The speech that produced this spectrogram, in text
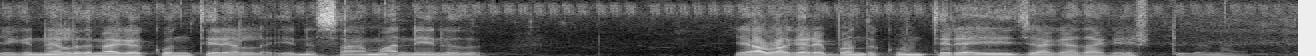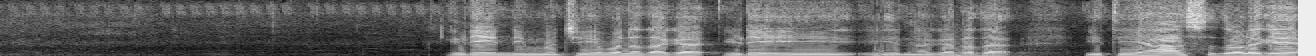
ಈಗ ನೆಲದ ಮ್ಯಾಗ ಕುಂತಿರಲ್ಲ, ಇನ್ನು ಸಾಮಾನ್ಯ ಏನದು? ಯಾವಾಗಾರೆ ಬಂದು ಕುಂತೀರ, ಈ ಜಾಗದಾಗ ಎಷ್ಟು ಜನ? ಇಡೀ ನಿಮ್ಮ ಜೀವನದಾಗ, ಇಡೀ ಈ- ನಗರದ ಇತಿಹಾಸದೊಳಗೆ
